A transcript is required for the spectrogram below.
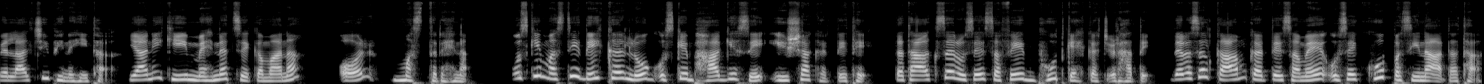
वह लालची भी नहीं था। यानी कि मेहनत से कमाना और मस्त रहना। उसकी मस्ती देखकर लोग उसके भाग्य से ईर्षा करते थे, तथा अक्सर उसे सफ़ेद भूत कहकर चढ़ाते। दरअसल काम करते समय उसे खूब पसीना आता था,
